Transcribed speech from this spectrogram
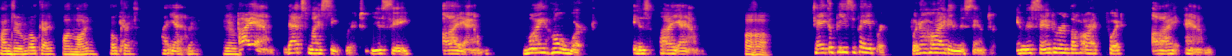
on Zoom? Okay, online. Okay, Yes, I am. Okay. yeah, I am. That's my secret. You see, I am. My homework is I am. uh huh. Take a piece of paper, put a heart in the center. In the center of the heart, put I am.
